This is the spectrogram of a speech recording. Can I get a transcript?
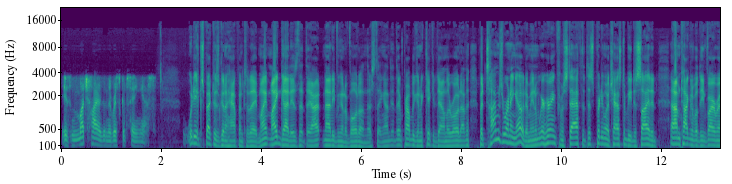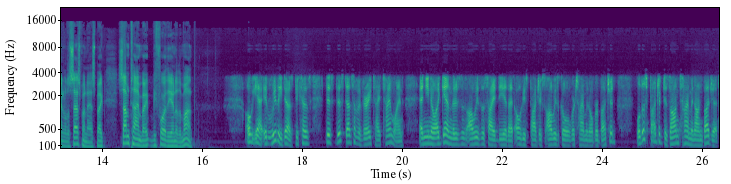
is much higher than the risk of saying yes what do you expect is going to happen today? My my gut is that they are not even going to vote on this thing. They're probably going to kick it down the road. But time's running out. I mean, we're hearing from staff that this pretty much has to be decided. I'm talking about the environmental assessment aspect sometime by, before the end of the month. Oh yeah, it really does because this this does have a very tight timeline. And you know, again, there's always this idea that oh, these projects always go over time and over budget. Well, this project is on time and on budget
